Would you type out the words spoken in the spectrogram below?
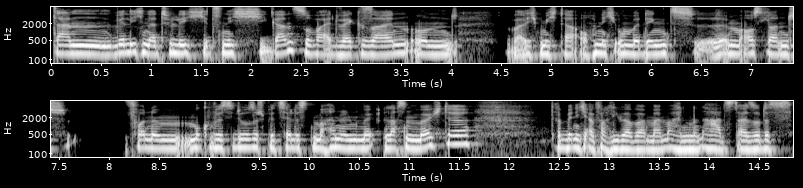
dann will ich natürlich jetzt nicht ganz so weit weg sein und weil ich mich da auch nicht unbedingt äh, im Ausland von einem Mukoviszidose-Spezialisten behandeln lassen möchte, da bin ich einfach lieber bei meinem eigenen Arzt. Also das,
